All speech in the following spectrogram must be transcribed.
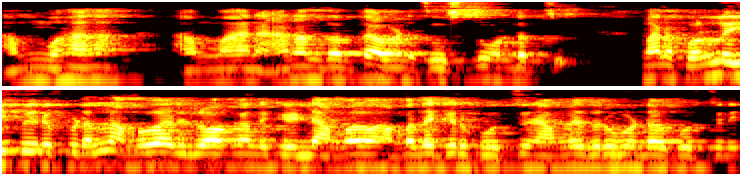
అమ్మ అమ్మ అని ఆనందంతో ఆవిడని చూస్తూ ఉండొచ్చు. మన పనులు అయిపోయినప్పుడల్లా అమ్మవారి లోకానికి వెళ్ళి అమ్మ అమ్మ దగ్గర కూర్చుని అమ్మ ఎదురుగుండా కూర్చుని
